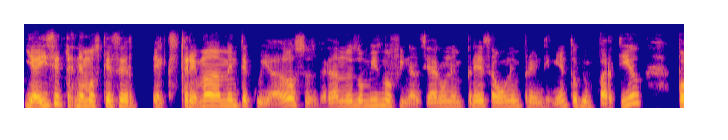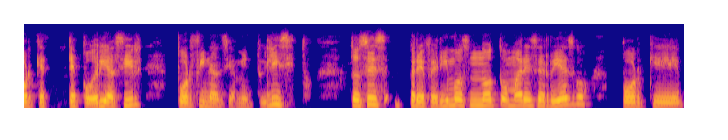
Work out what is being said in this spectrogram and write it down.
y ahí sí tenemos que ser extremadamente cuidadosos, ¿verdad? No es lo mismo financiar una empresa o un emprendimiento que un partido, porque te podrías ir por financiamiento ilícito. Entonces, preferimos no tomar ese riesgo porque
